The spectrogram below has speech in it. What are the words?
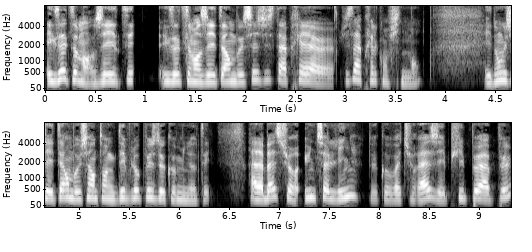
Exactement. J'ai été Exactement, j'ai été embauchée juste après, euh, juste après le confinement. Et donc, j'ai été embauchée en tant que développeuse de communauté, à la base sur une seule ligne de covoiturage. Et puis, peu à peu,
